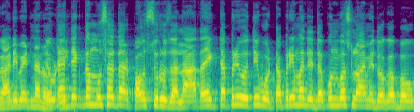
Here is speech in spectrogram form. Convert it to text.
गाडी भेटणार होती. एवढ्यात एकदम मुसळधार पाऊस सुरू झाला. आता एक टपरी होती भाऊ. टपरीमध्ये दपून बसलो आम्ही दोघं भाऊ.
